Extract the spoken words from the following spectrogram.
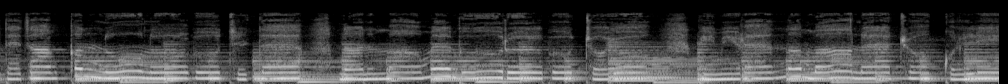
그대 잠깐 눈을 붙일 때 나는 마음에 물을 붙여요. 비밀의 나만의 초콜릿.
